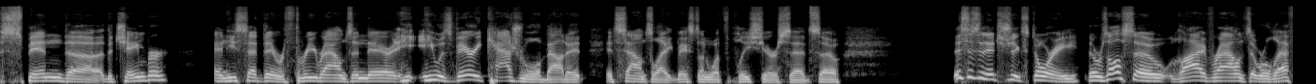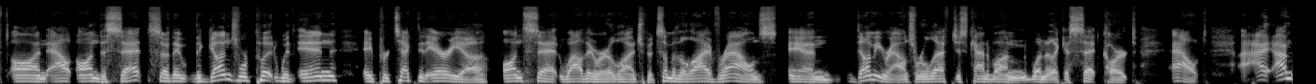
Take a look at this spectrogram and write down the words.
spin the the chamber and he said there were three rounds in there. He he was very casual about it. It sounds like based on what the police sheriff said. So this is an interesting story. There was also live rounds that were left on out on the set. So they, the guns were put within a protected area on set while they were at lunch. But some of the live rounds and dummy rounds were left just kind of on one like a set cart out. I, I'm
